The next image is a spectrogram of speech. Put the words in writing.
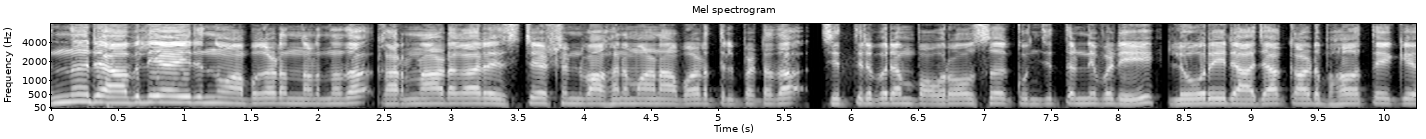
ഇന്ന് രാവിലെയായിരുന്നു അപകടം നടന്നത്. കർണാടക രജിസ്ട്രേഷൻ വാഹനമാണ് അപകടത്തിൽപ്പെട്ടത്. ചിത്തിരപുരം പവർ ഹൗസ് കുഞ്ചിത്തണ്ണി വഴി ലോറി രാജാക്കാട് ഭാഗത്തേക്ക്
